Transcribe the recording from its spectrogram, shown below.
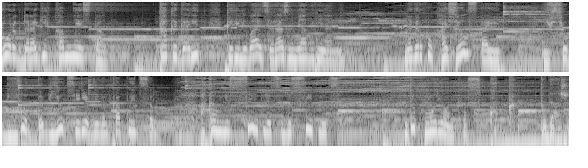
ворог дорогих камней стал. Так и горит, переливается разными огнями. Наверху козел стоит, и все бьет да бьет серебряным копытцем, а камни сыплются да сыплются. Вдруг Муренка скок туда же,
